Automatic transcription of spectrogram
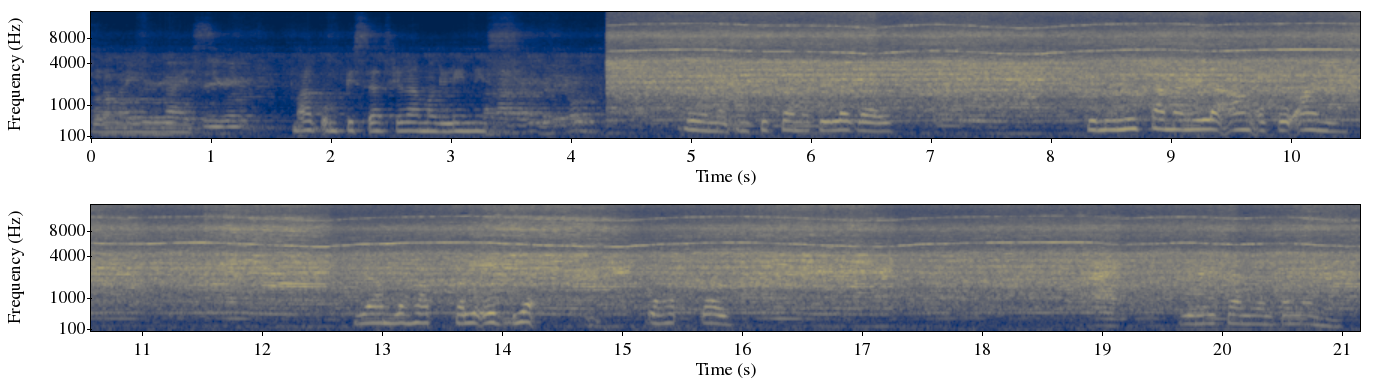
sila ngayon guys. Mag-umpisa sila maglinis. Ayun, nag-umpisa na sila guys. Sininisan na nila ang upuan. Yan, lahat sa loob. Ya, lahat guys. Linisan yan tanan.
